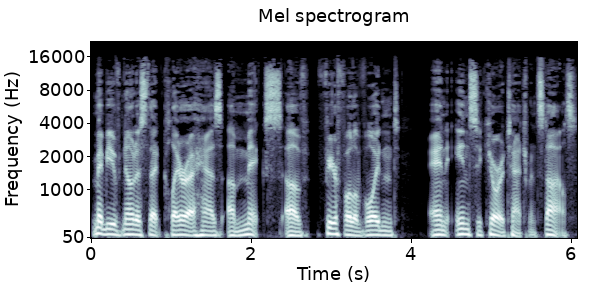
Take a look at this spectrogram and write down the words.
Maybe you've noticed that Clara has a mix of fearful, avoidant, and insecure attachment styles.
